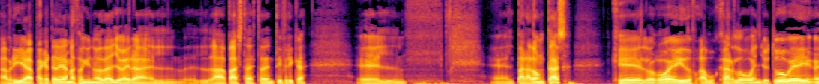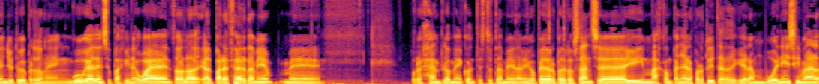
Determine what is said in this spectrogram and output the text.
habría paquete de Amazon y uno de ellos era la pasta esta dentífrica, el, el Paradontas, que luego he ido a buscarlo en YouTube, en YouTube, perdón, en Google, en su página web, en todos lados. Al parecer también me, por ejemplo, me contestó también el amigo Pedro, Pedro Sánchez y más compañeros por Twitter de que eran buenísimas,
